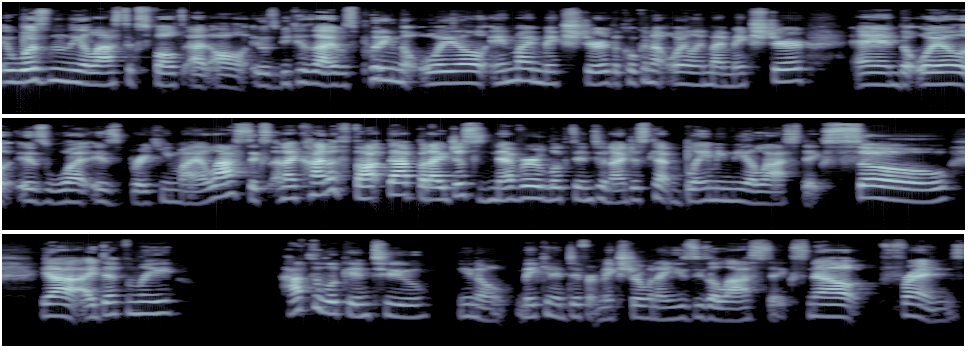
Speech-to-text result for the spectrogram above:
it wasn't the elastic's fault at all. It was because I was putting the oil in my mixture, the coconut oil in my mixture, and the oil is what is breaking my elastics. And I kind of thought that, but I just never looked into it. and I just kept blaming the elastics. So, yeah, I definitely have to look into, you know, making a different mixture when I use these elastics. Now, friends,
